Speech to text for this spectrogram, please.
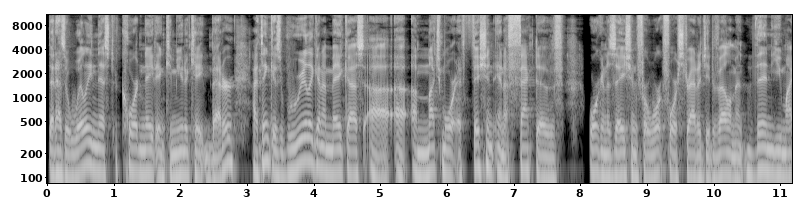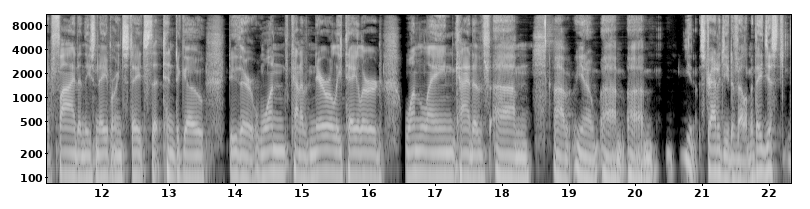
that has a willingness to coordinate and communicate better, I think is really going to make us a, a, a much more efficient and effective organization for workforce strategy development than you might find in these neighboring states that tend to go do their one kind of narrowly tailored, one lane kind of um, uh, you know um, um, you know strategy development. They just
